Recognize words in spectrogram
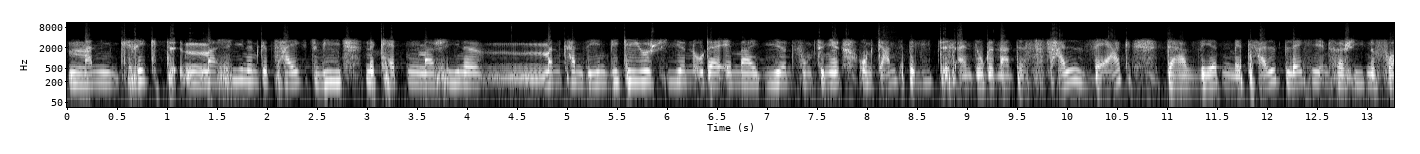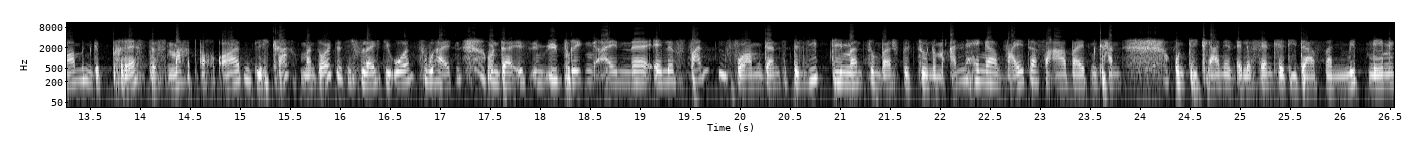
Man kriegt Maschinen gezeigt wie eine Kettenmaschine. Man kann sehen, wie Geoschieren oder Emaillieren funktioniert. Und ganz beliebt ist ein sogenanntes Fallwerk. Da werden Metallbleche in verschiedene Formen gepresst. Das macht auch ordentlich Krach. Man sollte sich vielleicht die Ohren zuhalten. Und da ist im Übrigen eine Elefantenform ganz beliebt, die man zum Beispiel zu einem Anhänger weiterverarbeiten kann. Und die kleinen Elefantle, die darf man mitnehmen.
